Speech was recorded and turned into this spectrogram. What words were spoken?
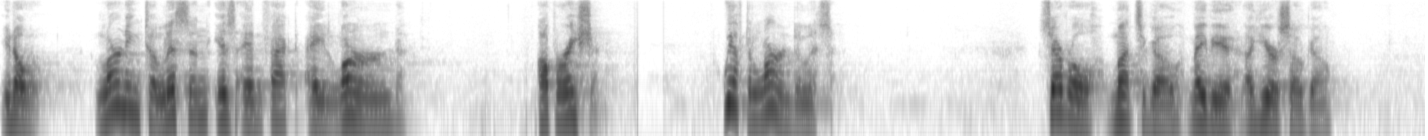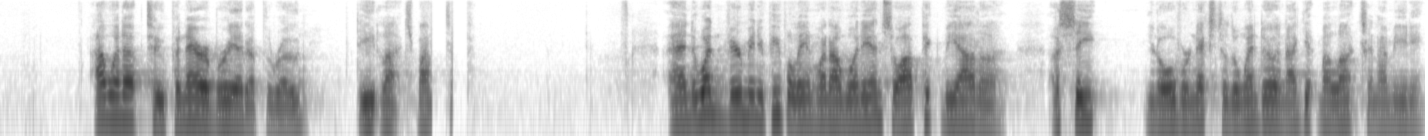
You know, learning to listen is, in fact, a learned operation. We have to learn to listen. Several months ago, maybe a year or so ago, I went up to Panera Bread up the road to eat lunch by myself. And there wasn't very many people in when I went in, so I picked me out a, a seat, you know, over next to the window, and I get my lunch and I'm eating.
